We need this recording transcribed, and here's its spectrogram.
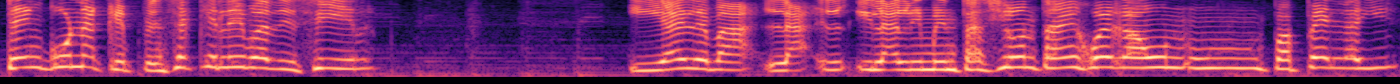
tengo una que pensé que le iba a decir, y ahí le va, la- y la alimentación también juega un, un papel allí.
